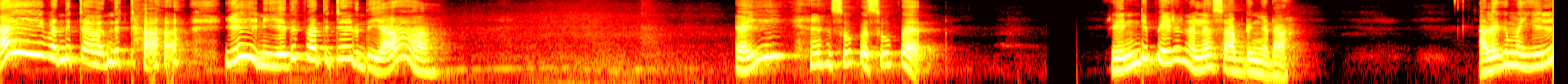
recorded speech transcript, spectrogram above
ஐ வந்துட்டா வந்துட்டா. ஏய் நீ எதிர்பார்த்துட்டே இருந்தியா? ஐ சூப்பர் சூப்பர். ரெண்டு பேரும் நல்லா சாப்பிடுங்கடா. அழகு மயில்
